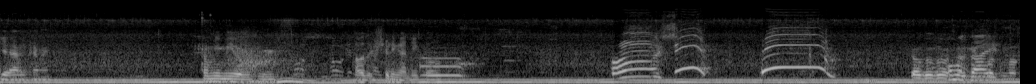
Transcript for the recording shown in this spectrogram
Yeah, I'm coming. Come meet me over here. Oh, they're shooting at Nico. Oh shit! Woo! Go, go, go. Almost Fucking died. fuck 'em up.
